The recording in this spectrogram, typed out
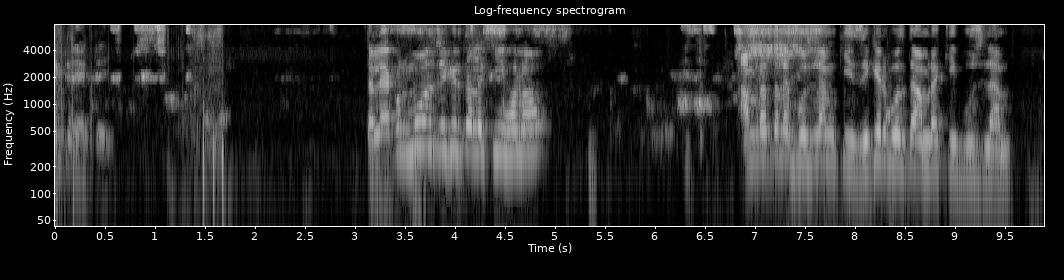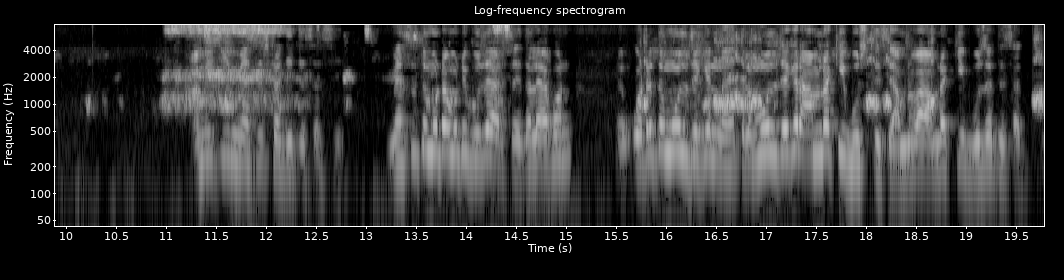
এটাই এটাই। তাহলে এখন মূল জিকির তাহলে কি হলো? আমরা তাহলে বুঝলাম কি, জিকির বলতে আমরা কি বুঝলাম? আমি কি মেসেজটা দিতে চাচ্ছি মেসেজ তো মোটামুটি বুঝে আসছে, তাহলে এখন, ওটা তো মূল জেকের নাই তাহলে মূল জেকের আমরা কি বুঝতেছি? আমরা বা আমরা কি বুঝাতে চাচ্ছি?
